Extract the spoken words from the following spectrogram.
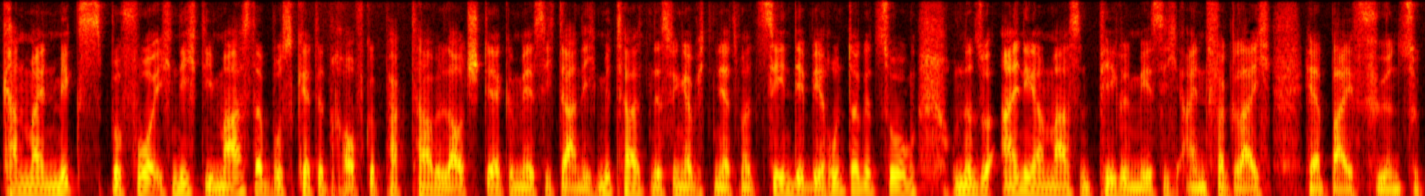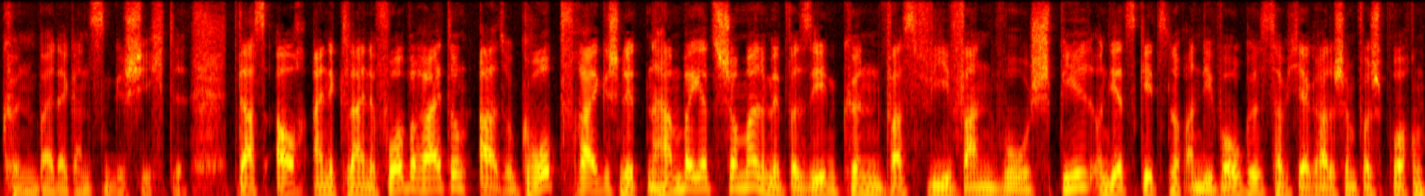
kann mein Mix, bevor ich nicht die Masterbuskette draufgepackt habe, lautstärkemäßig da nicht mithalten. Deswegen habe ich den jetzt mal 10 dB runtergezogen, um dann so einigermaßen pegelmäßig einen Vergleich herbeiführen zu können bei der ganzen Geschichte. Das auch eine kleine Vorbereitung. Also grob freigeschnitten haben wir jetzt schon mal, damit wir sehen können, können, was, wie, wann, wo spielt. Und jetzt geht es noch an die Vocals, habe ich ja gerade schon versprochen.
